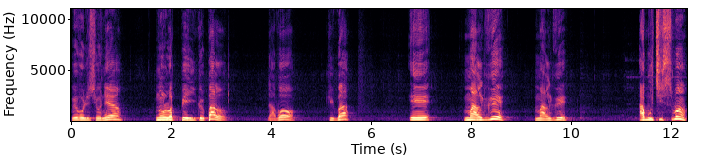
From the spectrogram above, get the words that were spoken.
révolutionnaire dans l'autre pays que parle. D'abord, Cuba. Et malgré, malgré aboutissement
